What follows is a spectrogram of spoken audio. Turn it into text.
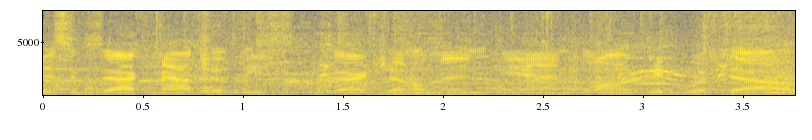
this exact matchup, these exact gentlemen, and Longpig whipped out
